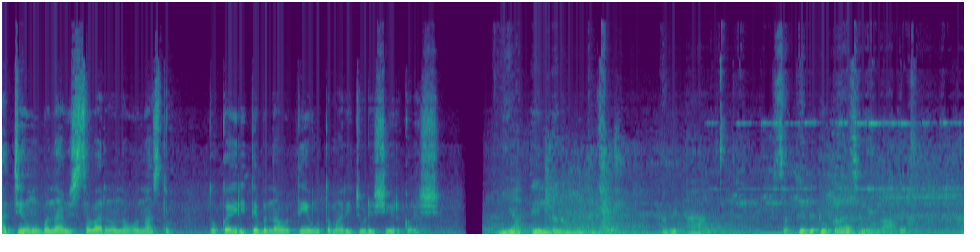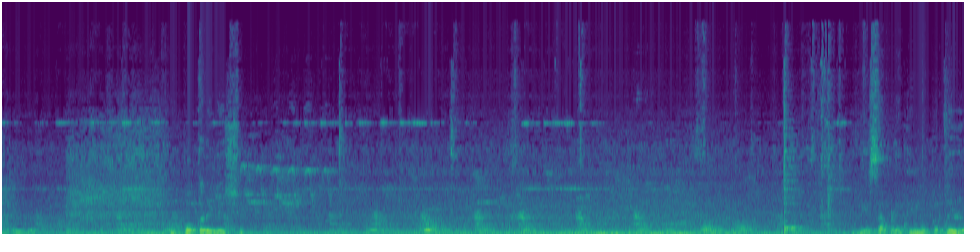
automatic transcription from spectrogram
આજે હું બનાવીશ સવારનો નવો નાસ્તો, તો કઈ રીતે બનાવો તે હું તમારી જોડે શેર કરીશ. અહીંયા તેલ ગરમ મૂક્યું છે. હવે આ સફેદ ઢોકળા છે એનો આપણે આ રીતે ભૂકો કરી લઈશું. ગેસ આપણે ધીમો કરી દઈએ.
